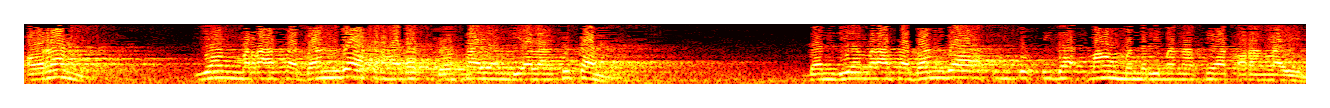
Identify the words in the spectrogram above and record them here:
orang yang merasa bangga terhadap dosa yang dia lakukan. Dan dia merasa bangga untuk tidak mau menerima nasihat orang lain.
